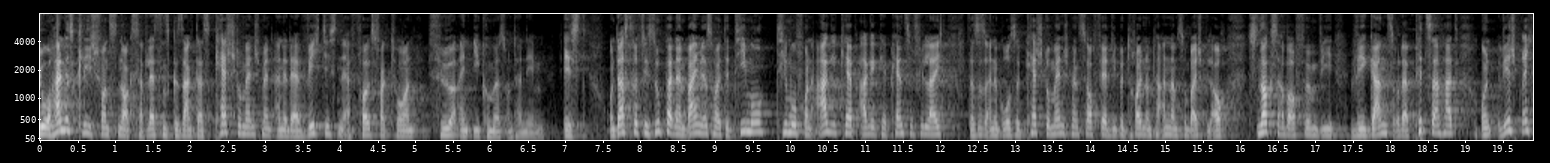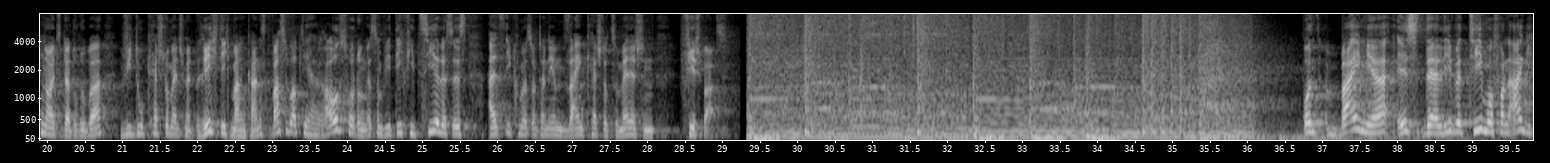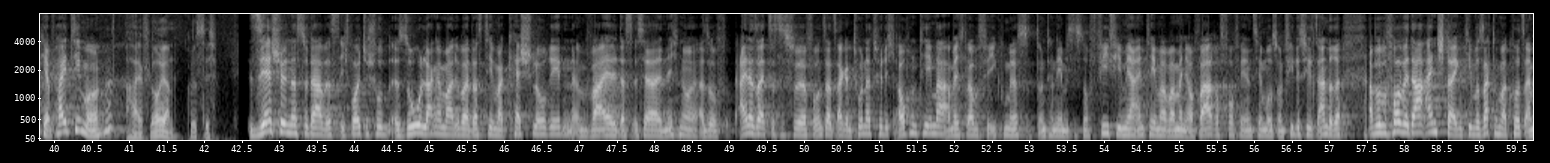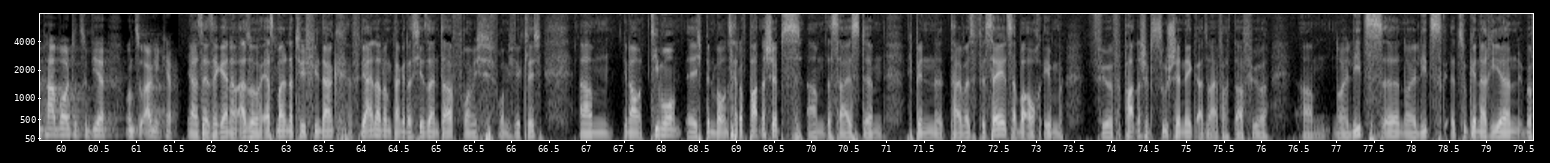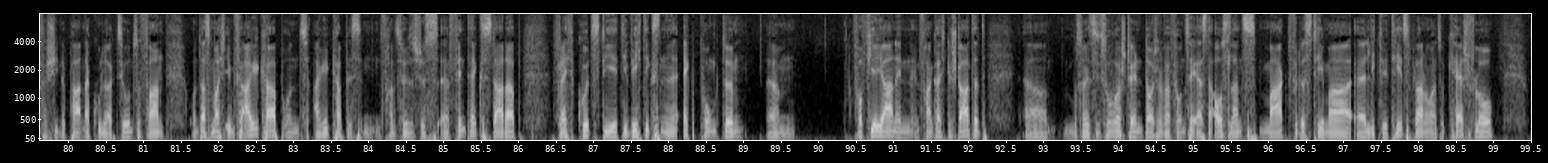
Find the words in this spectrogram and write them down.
Johannes Kliesch von Snox hat letztens gesagt, dass Cashflow-Management einer der wichtigsten Erfolgsfaktoren für ein E-Commerce-Unternehmen ist. Und das trifft sich super, denn bei mir ist heute Timo. Timo von Agicap. Agicap kennst du vielleicht. Das ist eine große Cashflow-Management-Software. Die betreuen unter anderem zum Beispiel auch Snox, aber auch Firmen wie Vegans oder Pizza Hut. Und wir sprechen heute darüber, wie du Cashflow-Management richtig machen kannst, was überhaupt die Herausforderung ist und wie diffizil es ist, als E-Commerce-Unternehmen sein Cashflow zu managen. Viel Spaß! Und bei mir ist der liebe Timo von Agicap. Hi Timo. Hi Florian, grüß dich. Sehr schön, dass du da bist. Ich wollte schon so lange mal über das Thema Cashflow reden, weil das ist ja nicht nur, also einerseits ist es für, für uns als Agentur natürlich auch ein Thema, aber ich glaube für E-Commerce-Unternehmen ist es noch viel, viel mehr ein Thema, weil man ja auch Ware vorfinanzieren muss und vieles, vieles andere. Aber bevor wir da einsteigen, Timo, sag doch mal kurz ein paar Worte zu dir und zu Agicap. Ja, sehr, sehr gerne. Also erstmal natürlich vielen Dank für die Einladung. Danke, dass ich hier sein darf. Freue mich, freue mich wirklich. Ähm, genau, Timo, ich bin bei uns Head of Partnerships. Ähm, das heißt, ähm, ich bin äh, teilweise für Sales, aber auch eben für, für Partnerships zuständig, also einfach dafür, ähm, neue Leads, äh, neue Leads äh, zu generieren, über verschiedene Partner coole Aktionen zu fahren. Und das mache ich eben für Agicap und Agicap ist ein französisches äh, Fintech-Startup. Vielleicht kurz die, die wichtigsten Eckpunkte. Ähm, vor vier Jahren in, in Frankreich gestartet, äh, muss man jetzt sich so vorstellen, Deutschland war für uns der erste Auslandsmarkt für das Thema äh, Liquiditätsplanung, also Cashflow.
